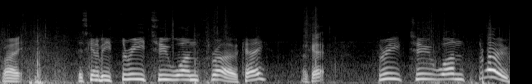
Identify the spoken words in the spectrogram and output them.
Right. It's going to be three, two, one, throw. Okay. Okay. Three, two, one, throw.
